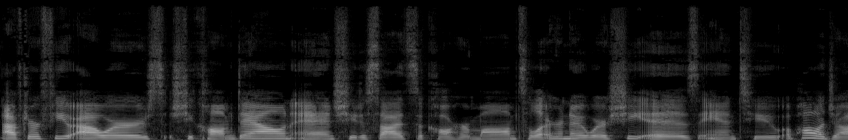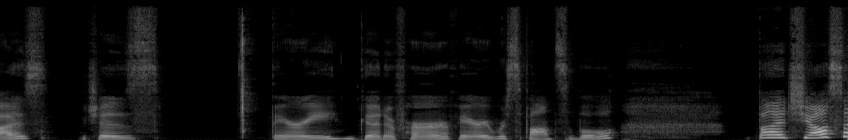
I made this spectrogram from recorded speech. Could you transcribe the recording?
After a few hours, she calmed down and she decides to call her mom to let her know where she is and to apologize, which is very good of her, very responsible. But she also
